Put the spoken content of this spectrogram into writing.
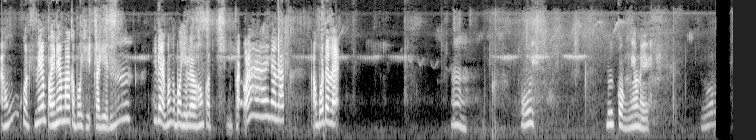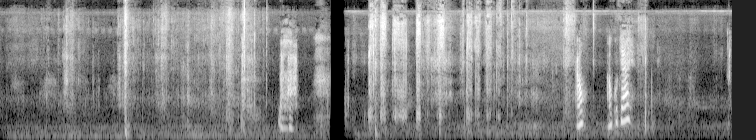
เอ้ากดแนมไปแนมมากับบ่เห็นก็เห็น ที่แรกมันก็บ่เห็นเลยเขาก็ว้ายน่ารัก เอาเบิดนั่นแหละ อืมโอ้ย มือกล่องแนวไหนน่ารักเอาเอาคุณยายเจ้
